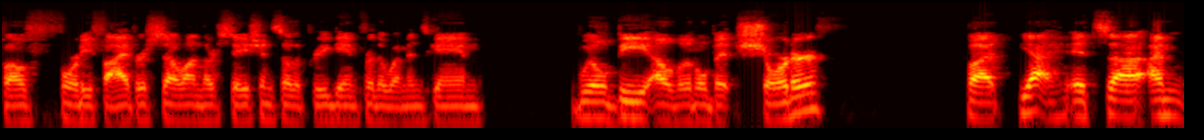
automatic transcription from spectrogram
12.45 or so on their station. So the pregame for the women's game will be a little bit shorter but yeah, it's uh, I'm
